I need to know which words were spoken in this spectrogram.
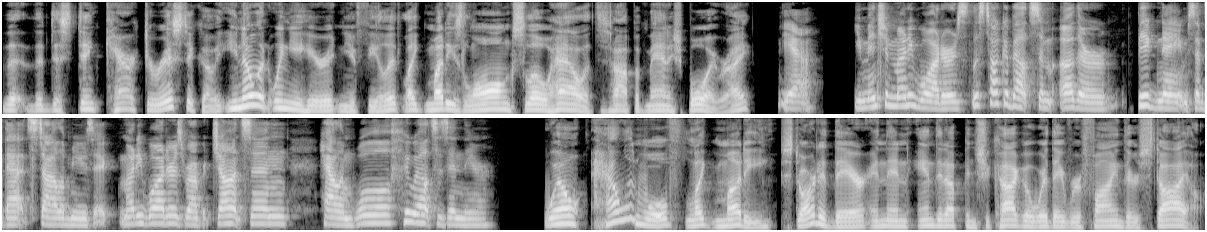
the the distinct characteristic of it. You know it when you hear it and you feel it, like Muddy's long, slow howl at the top of Mannish Boy, right? Yeah. You mentioned Muddy Waters. Let's talk about some other big names of that style of music. Muddy Waters, Robert Johnson, Howlin' Wolf. Who else is in there? Well, Howlin' Wolf, like Muddy, started there and then ended up in Chicago where they refined their style.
